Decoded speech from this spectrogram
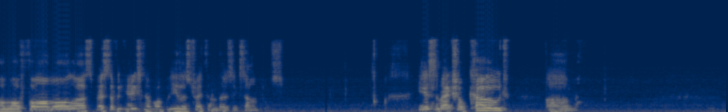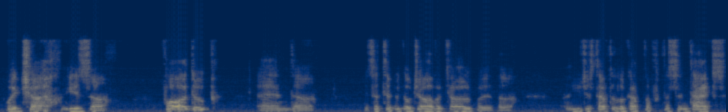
a more formal uh, specification of what we illustrate in those examples. Here's some actual code, um, which uh, is uh, for Hadoop, and uh, it's a typical Java code with uh, you just have to look up the, the syntax.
